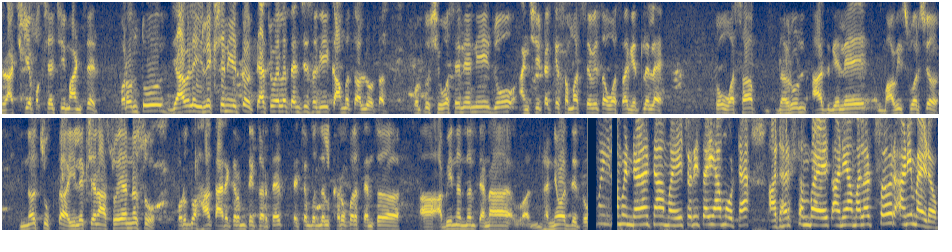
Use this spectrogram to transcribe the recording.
राजकीय पक्षाची माणसं आहेत. परंतु ज्यावेळेला इलेक्शन येतं त्याच वेळेला त्यांची सगळी कामं चालू होतात. परंतु शिवसेनेने जो ऐंशी टक्के समाजसेवेचा वसा घेतलेला आहे तो वसा धरून आज गेले बावीस वर्ष न चुकता इलेक्शन असो या नसो परंतु हा कार्यक्रम ते करतायत. त्याच्याबद्दल खरोखरच त्यांचं अभिनंदन त्यांना धन्यवाद देतो. महिला मंडळाच्या महेश्वरीचा ह्या मोठ्या आधारस्तंभ आहेत आणि आम्हाला सर आणि मॅडम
